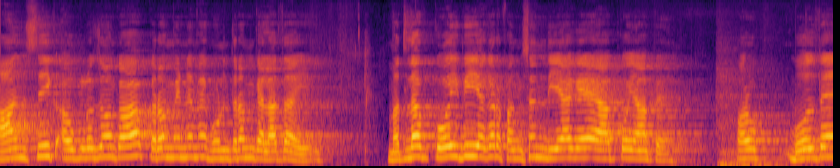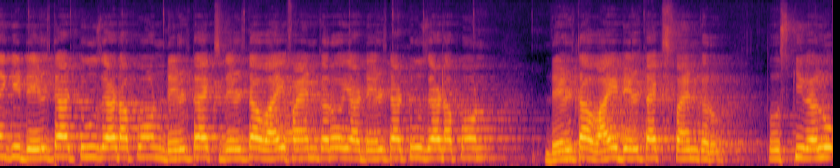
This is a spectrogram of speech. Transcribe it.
आंशिक अवक्लजों का क्रम विनिमय गुणधर्म कहलाता है ये। मतलब कोई भी अगर फ़ंक्शन दिया गया है आपको यहाँ पे, और बोलते हैं कि delta two z upon delta x, delta y find करो, या delta two z upon delta y, delta x find करो तो उसकी वैल्यू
